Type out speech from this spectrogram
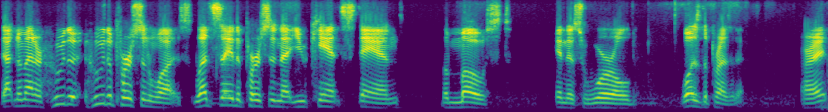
that no matter who the who the person was, let's say the person that you can't stand the most in this world was the president. All right.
